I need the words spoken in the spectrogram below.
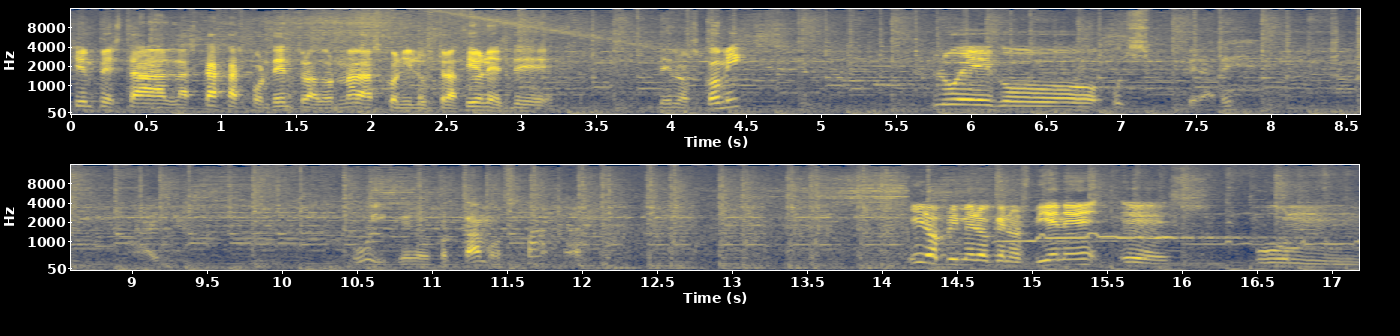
Siempre están las cajas por dentro adornadas con ilustraciones de, de los cómics. Luego... Uy, espérate. Ahí. Uy, que lo cortamos. y lo primero que nos viene es un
